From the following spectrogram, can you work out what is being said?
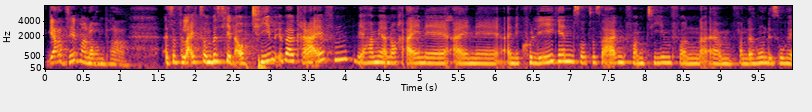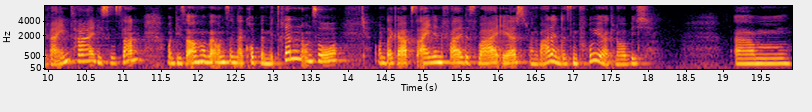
ja, erzählt mal noch ein paar. Also vielleicht so ein bisschen auch teamübergreifend. Wir haben ja noch eine, eine, eine Kollegin sozusagen vom Team von, ähm, von der Hundesuche Rheintal, die Susanne, und die ist auch mal bei uns in der Gruppe mit drin und so. Und da gab es einen Fall, das war erst, wann war denn das? Im Frühjahr, glaube ich Ähm,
